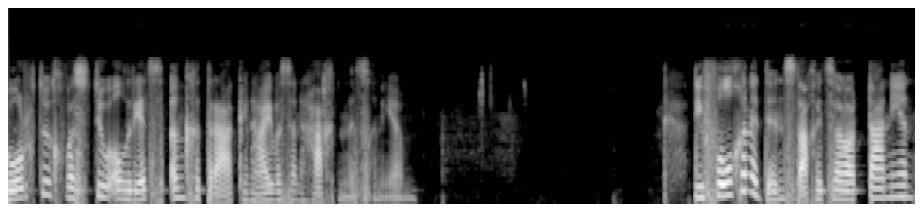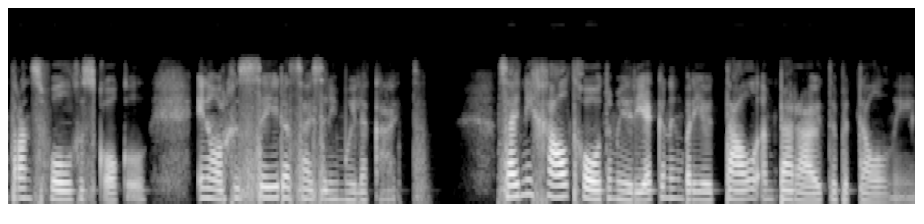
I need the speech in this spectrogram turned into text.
borgtoeg was toe alreeds ingetrek en hy was in hegtenis geneem. Die volgende Dinsdag het sy haar tannie in Transvaal geskakel en haar gesê dat sy in die moeilikheid. Sy het nie geld gehad om die rekening by die hotel in Parow te betaal nie.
